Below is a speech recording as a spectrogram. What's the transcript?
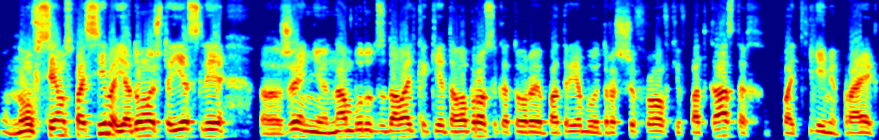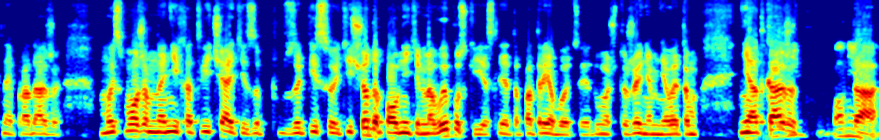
Ну, всем спасибо. Я думаю, что если, э, Жень, нам будут задавать какие-то вопросы, которые потребуют расшифровки в подкастах по теме проектной продажи, мы сможем на них отвечать и записывать еще дополнительно выпуски, если это потребуется. Я думаю, что Женя мне в этом не откажет. Вполне. Да,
